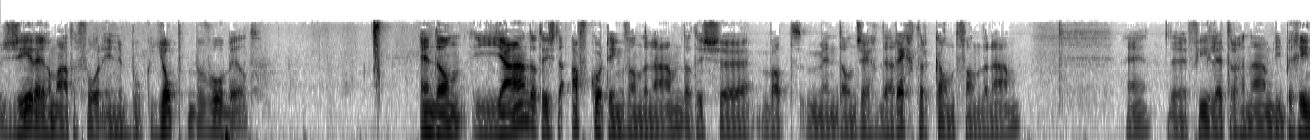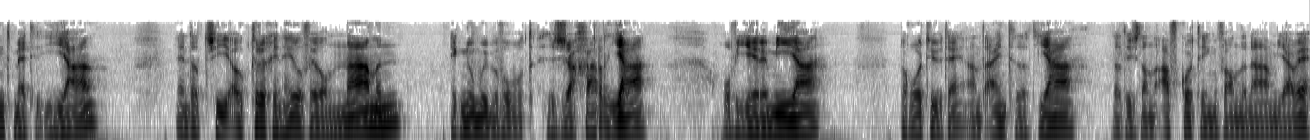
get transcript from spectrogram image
zeer regelmatig voor in het boek Job bijvoorbeeld. En dan ja, dat is de afkorting van de naam. Dat is uh, wat men dan zegt de rechterkant van de naam. He, de vierletterige naam die begint met ja. En dat zie je ook terug in heel veel namen. Ik noem u bijvoorbeeld Zacharia of Jeremia. Dan hoort u het he, aan het eind dat ja. Dat is dan de afkorting van de naam Yahweh.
